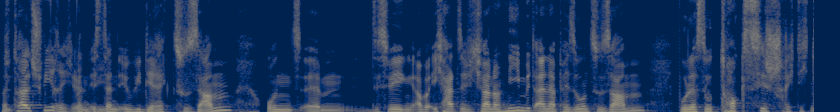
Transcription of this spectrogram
total schwierig. Man irgendwie. ist dann irgendwie direkt zusammen und ähm, deswegen, aber ich hatte, ich war noch nie mit einer Person zusammen, wo das so toxisch, richtig Nee,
